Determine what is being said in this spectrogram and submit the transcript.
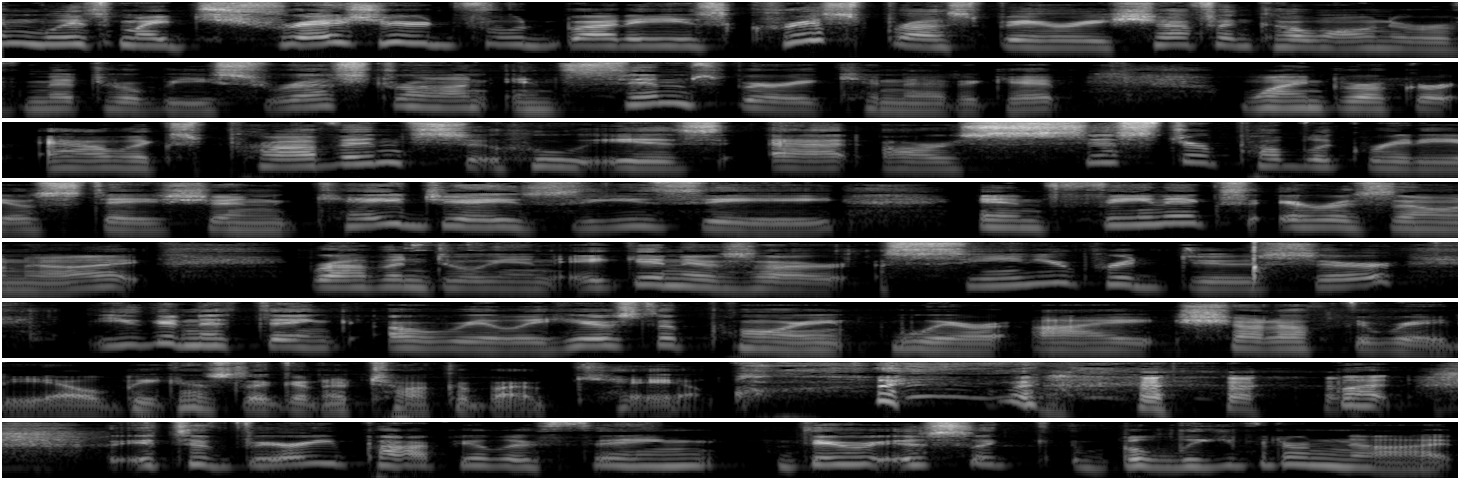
I'm with my treasured food buddies, Chris Prosperi, chef and co-owner of Metro Bis Restaurant in Simsbury, Connecticut, winebroker Alex Province, who is at our sister public radio station, KJZZ, in Phoenix, Arizona. Robin Doyen Aiken is our senior producer. You're going to think, oh, really? Here's the point where I shut off the radio because they're going to talk about kale. but it's a very popular thing. There is, like, believe it or not,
